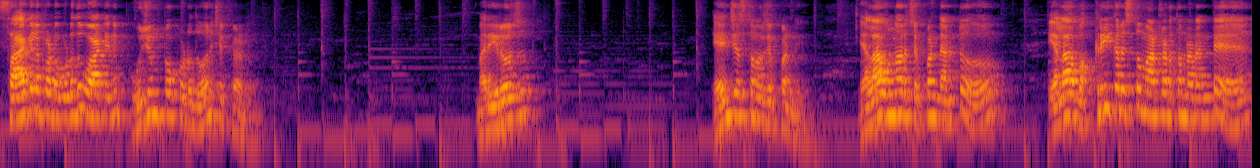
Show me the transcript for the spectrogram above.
సాగిలపడకూడదు వాటిని పూజింపకూడదు అని చెప్పాడు. మరి ఈరోజు ఏం చేస్తున్నారు చెప్పండి? ఎలా ఉన్నారు చెప్పండి అంటూ ఎలా వక్రీకరిస్తూ మాట్లాడుతున్నాడంటే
